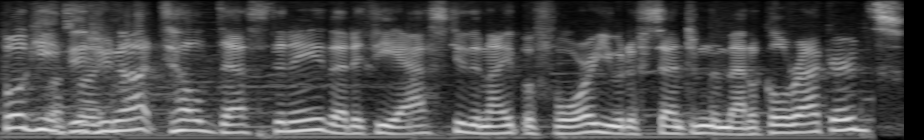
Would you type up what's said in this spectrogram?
Boogie, That's did right. you not tell Destiny that if he asked you the night before, you would have sent him the medical records?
